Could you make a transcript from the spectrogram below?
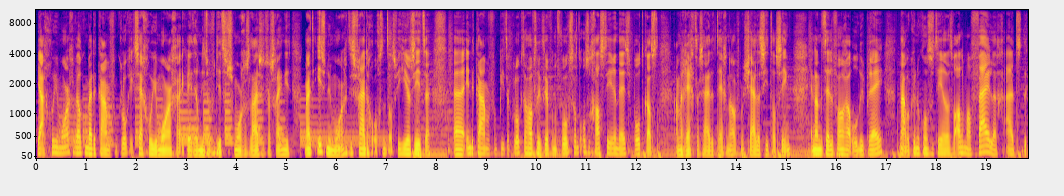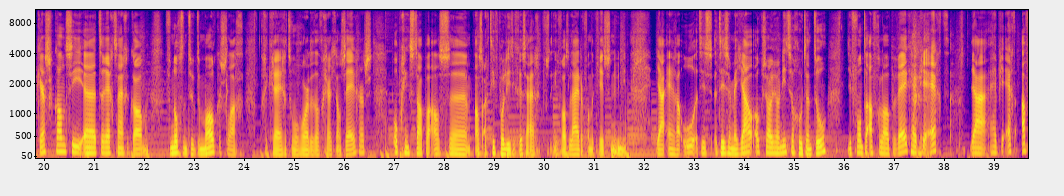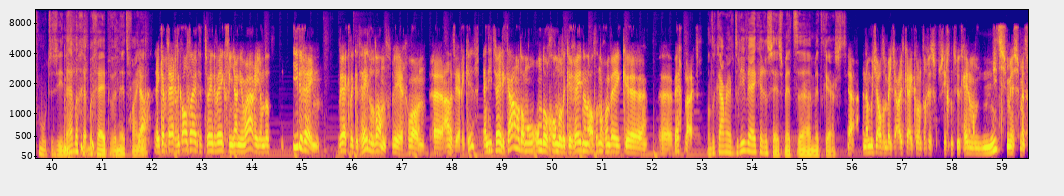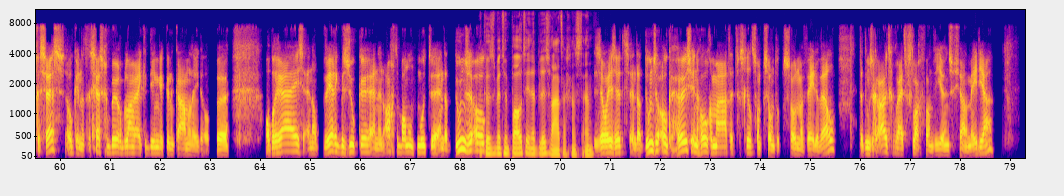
Ja, goedemorgen. Welkom bij de Kamer van Klok. Ik zeg goedemorgen. Ik weet helemaal niet of je dit s morgens luistert, waarschijnlijk niet. Maar het is nu morgen. Het is vrijdagochtend als we hier zitten uh, in de Kamer van Pieter Klok, de hoofddirecteur van de Volkskrant. Onze gast hier in deze podcast. Aan mijn rechterzijde tegenover Michelle Sital Singh. En aan de telefoon Raoul Dupré. Nou, we kunnen constateren dat we allemaal veilig uit de kerstvakantie uh, terecht zijn gekomen. Vanochtend natuurlijk de mokerslag gekregen toen we hoorden dat Gert-Jan Zegers op ging stappen als, uh, als actief politicus eigenlijk, in ieder geval als leider van de ChristenUnie. Ja, en Raoul, het is, het is er met jou ook sowieso niet zo goed aan toe. Je vond de afgelopen week, heb je echt, ja, heb je echt af moeten zien, hè? begrepen we net van je. Ja, ik heb het eigenlijk altijd de tweede week van januari, omdat iedereen werkelijk het hele land weer gewoon uh, aan het werk is. En die Tweede Kamer dan om ondoorgrondelijke redenen altijd nog een week uh, uh, wegblijft. Want de Kamer heeft drie weken reces met, met kerst. Ja, en dan moet je altijd een beetje uitkijken, want er is op zich natuurlijk helemaal niets mis met reces. Ook in het reces gebeuren belangrijke dingen. Kunnen Kamerleden op op reis en op werkbezoeken en een achterban ontmoeten. En dat doen ze ook. Dan kunnen ze met hun poten in het bluswater gaan staan. Zo is het. En dat doen ze ook heus in hoge mate. Het verschilt van persoon tot persoon, maar velen wel. Dat doen ze ook uitgebreid verslag van via hun sociale media.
